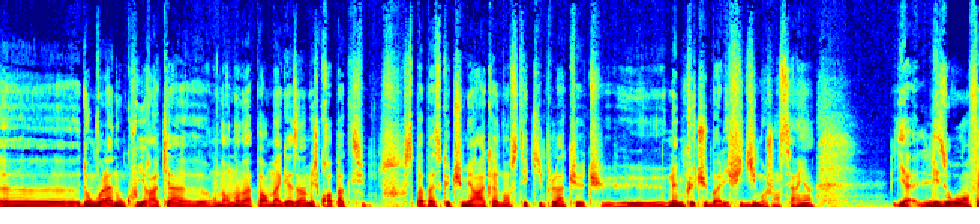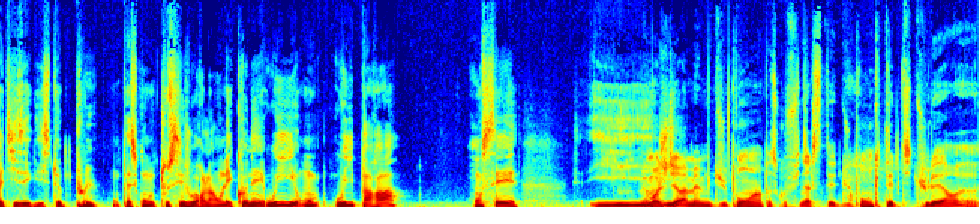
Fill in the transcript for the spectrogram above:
Euh, donc voilà, donc oui, Raka, euh, on n'en a pas en magasin, mais je crois pas que c'est pas parce que tu mets Raka dans cette équipe-là que tu, même que tu bats les Fidji, moi j'en sais rien. Y a, les euros, en fait, ils existent plus. Parce que tous ces joueurs-là, on les connaît. Oui, on, oui, Para, on sait. Il- Mais moi, je dirais même Dupont, hein, parce qu'au final, c'était Dupont qui était le titulaire. euh.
